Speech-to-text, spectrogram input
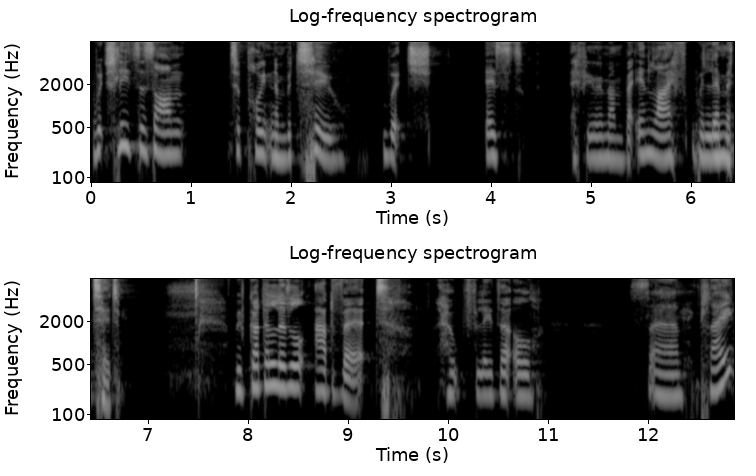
Which leads us on to point number two, which is, if you remember, in life we're limited. We've got a little advert, hopefully, that'll uh, play.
